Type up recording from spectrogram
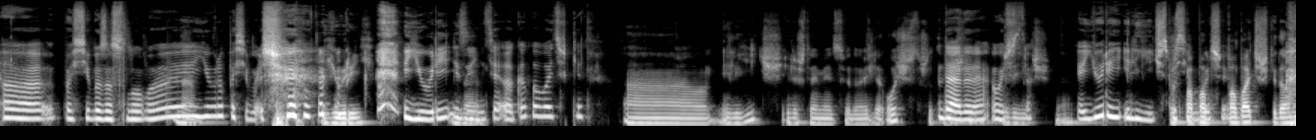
А, спасибо за слово, Да. Юра, спасибо большое. Юрий. Юрий, Да. извините. А как по батюшке? А, Ильич, или что имеется в виду? Или отчество, что-то Да, да, да, отчество. Ильич, да. Юрий Ильич, Просто спасибо по, большое. по батюшке давно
